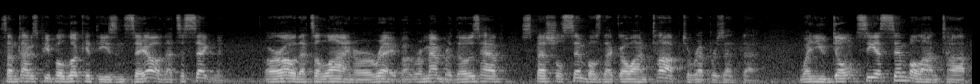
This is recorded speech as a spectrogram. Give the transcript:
Sometimes people look at these and say, oh, that's a segment, or oh, that's a line or a ray. But remember, those have special symbols that go on top to represent that. When you don't see a symbol on top,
